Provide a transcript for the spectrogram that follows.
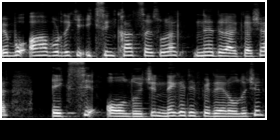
Ve bu a buradaki x'in katsayısı olarak nedir arkadaşlar? eksi olduğu için negatif bir değer olduğu için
